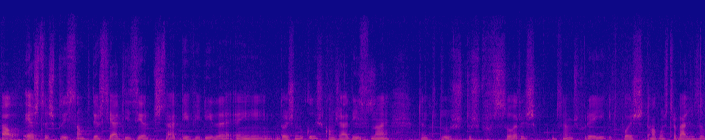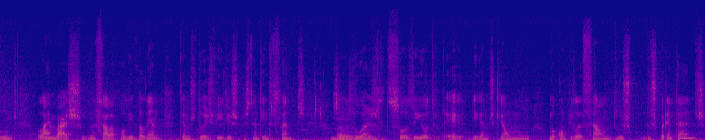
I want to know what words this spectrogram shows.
Paulo, esta exposição poder-se-á dizer que está dividida em dois núcleos, como já disse, Isso. não é? Portanto, dos, dos, professores, começamos por aí, e depois alguns trabalhos dos alunos. Lá embaixo, na sala polivalente, temos dois vídeos bastante interessantes. Exato. Um do Ângelo de Souza e outro, é, digamos que é um, uma compilação dos, dos 40 anos.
